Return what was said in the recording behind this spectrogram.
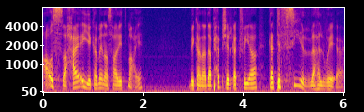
على قصة حقيقية كمان صارت معي. بكندا. بحب شاركك فيها كتفسير لهالواقع.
